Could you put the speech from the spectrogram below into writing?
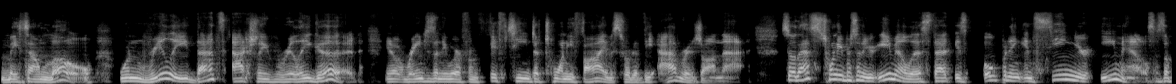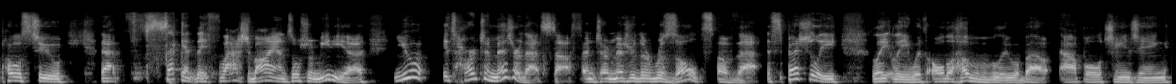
may sound low when really that's actually really good. You know it ranges anywhere from 15 to 25 is sort of the average on that. So that's 20% of your email list that is opening and seeing your emails as opposed to that second they flash by on social media you it's hard to measure that stuff and to measure the results of that especially lately with all the hubbub about apple changing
